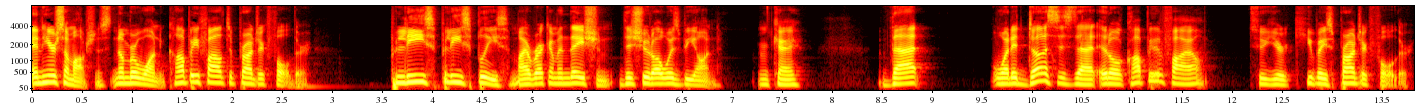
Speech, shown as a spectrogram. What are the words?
And here's some options. Number one, copy file to project folder. Please, please, please, my recommendation, this should always be on. Okay. That, what it does is that it'll copy the file to your Cubase project folder.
